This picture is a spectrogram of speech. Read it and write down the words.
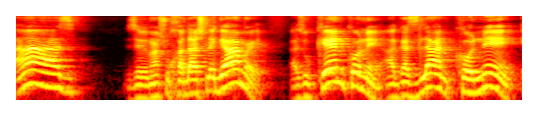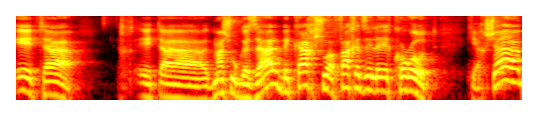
אז זה משהו חדש לגמרי. אז הוא כן קונה, הגזלן קונה את, ה, את ה, מה שהוא גזל בכך שהוא הפך את זה לקורות. כי עכשיו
